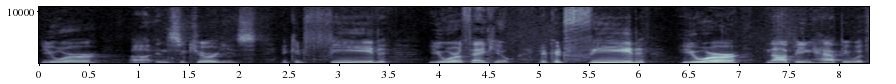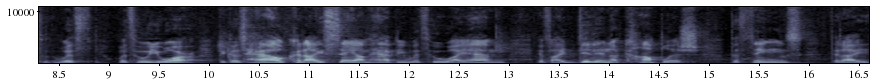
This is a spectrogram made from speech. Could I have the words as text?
your uh, insecurities. It could feed your, thank you, it could feed your not being happy with, with with who you are. Because how could I say I'm happy with who I am if I didn't accomplish the things that I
